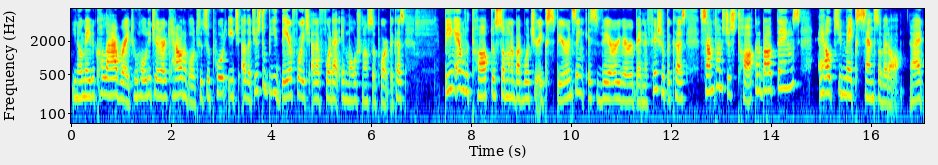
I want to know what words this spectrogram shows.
you know maybe collaborate to hold each other accountable to support each other just to be there for each other for that emotional support. Because being able to talk to someone about what you're experiencing is very very beneficial because sometimes just talking about things helps you make sense of it all right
